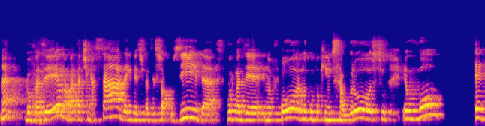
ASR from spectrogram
né? Vou fazer uma batatinha assada em vez de fazer só cozida, vou fazer no forno com um pouquinho de sal grosso. Eu vou é,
